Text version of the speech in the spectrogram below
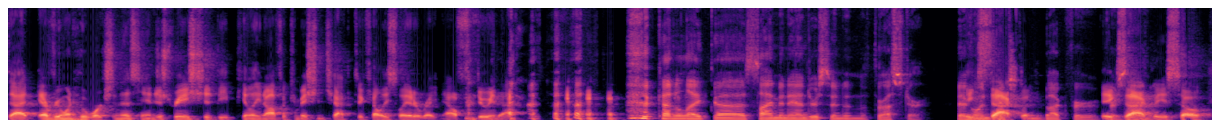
that everyone who works in this industry should be peeling off a commission check to Kelly Slater right now for doing that. kind of like uh, Simon Anderson in the thruster. Everyone exactly. buck for, for exactly. Simon. So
